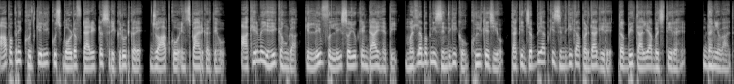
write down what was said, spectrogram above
आप अपने खुद के लिए कुछ बोर्ड ऑफ़ डायरेक्टर्स रिक्रूट करें जो आपको इंस्पायर करते हो। आखिर में यही कहूँगा कि live fully so you can die happy मतलब अपनी ज़िंदगी को खुल के जियो, ताकि जब भी आपकी ज़िंदगी का पर्दा गिरे, तब भी तालियाँ बजती रहे। धन्यवाद।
